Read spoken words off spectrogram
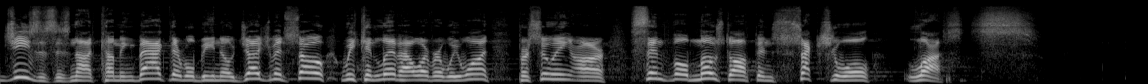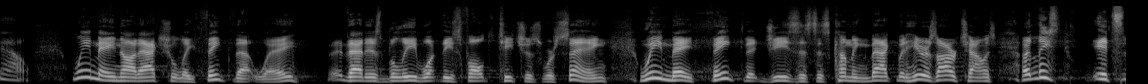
Jesus is not coming back. There will be no judgment, so we can live however we want, pursuing our sinful, most often sexual lusts. Now, we may not actually think that way, that is, believe what these false teachers were saying. We may think that Jesus is coming back, but here's our challenge. At least it's,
